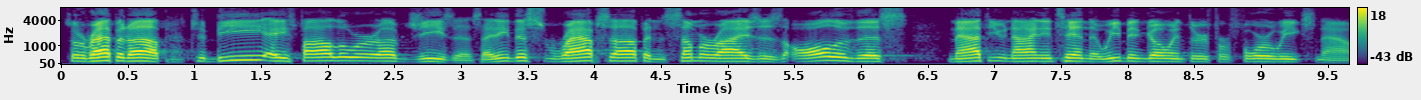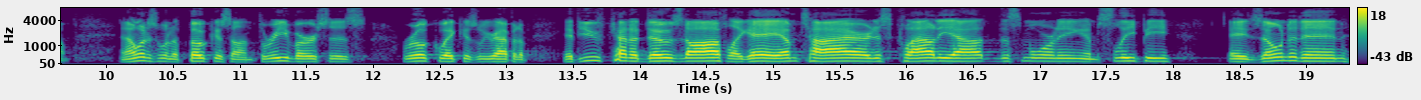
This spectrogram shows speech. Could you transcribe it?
So, to wrap it up, to be a follower of Jesus, I think this wraps up and summarizes all of this Matthew 9 and 10 that we've been going through for four weeks now. And I just want to focus on three verses real quick as we wrap it up. If you've kind of dozed off, like, hey, I'm tired, it's cloudy out this morning, I'm sleepy, hey, zone it in.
